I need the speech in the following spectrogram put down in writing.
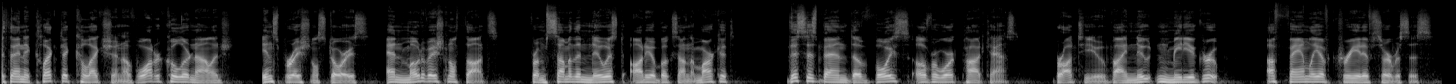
With an eclectic collection of water cooler knowledge, inspirational stories, and motivational thoughts from some of the newest audiobooks on the market, this has been the Voice Over Work podcast, brought to you by Newton Media Group, a family of creative services.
